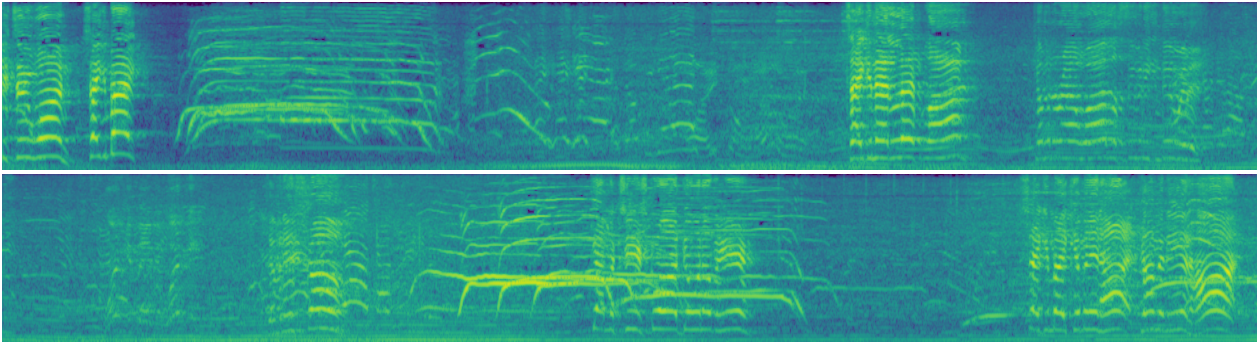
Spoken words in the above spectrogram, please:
Three, two, one. Shake it back. Taking that left line, coming around wide. Let's see what he can do with it. Working, baby, working. Coming in strong. Got my cheer squad going over here. Shaking mate coming in hot, coming in hot.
